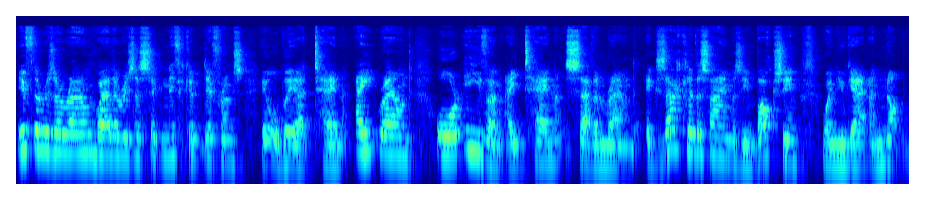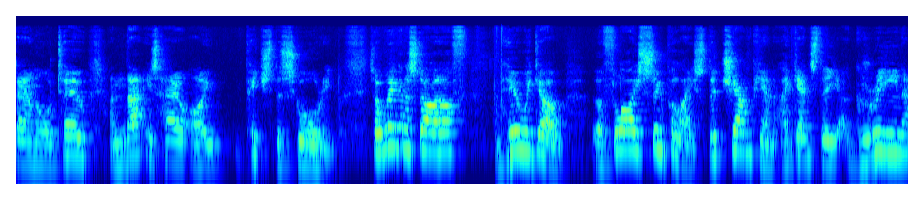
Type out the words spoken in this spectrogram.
If there is a round where there is a significant difference, it will be a 10-8 round or even a 10-7 round. Exactly the same as in boxing when you get a knockdown or two and that is how I pitch the scoring. So we're going to start off and here we go. The Fly Super Lace, the champion against the Green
